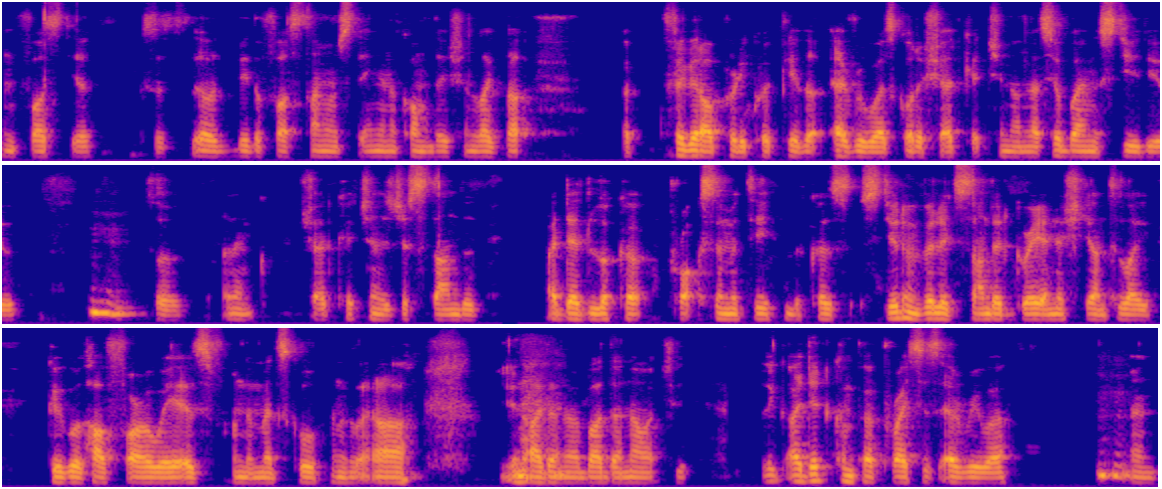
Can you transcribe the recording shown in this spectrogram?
in first year because it would be the first time I'm staying in accommodation like that. I figured out pretty quickly that everywhere's got a shared kitchen unless you're buying a studio. hmm So I think shared kitchen is just standard. I did look at proximity because student village sounded great initially until I googled how far away it is from the med school, and I was like, ah, you know, I don't know about that now actually. Like I did compare prices everywhere, hmm and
